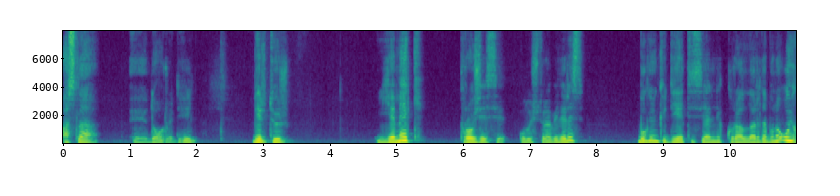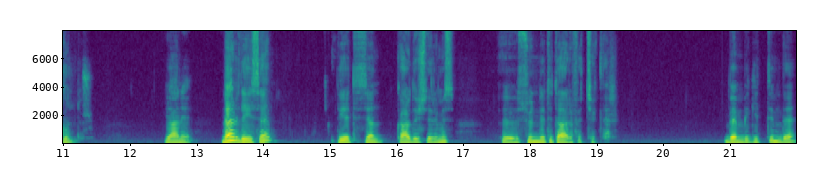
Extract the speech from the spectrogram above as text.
asla e, doğru değil. Bir tür yemek projesi oluşturabiliriz. Bugünkü diyetisyenlik kuralları da buna uygundur. Yani neredeyse diyetisyen kardeşlerimiz e, sünneti tarif edecekler. Ben bir gittim de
